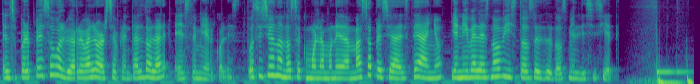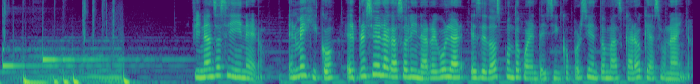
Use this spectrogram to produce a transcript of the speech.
el superpeso volvió a revaluarse frente al dólar este miércoles, posicionándose como la moneda más apreciada este año y en niveles no vistos desde 2017. Finanzas y dinero. En México, el precio de la gasolina regular es de 2.45% más caro que hace un año,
